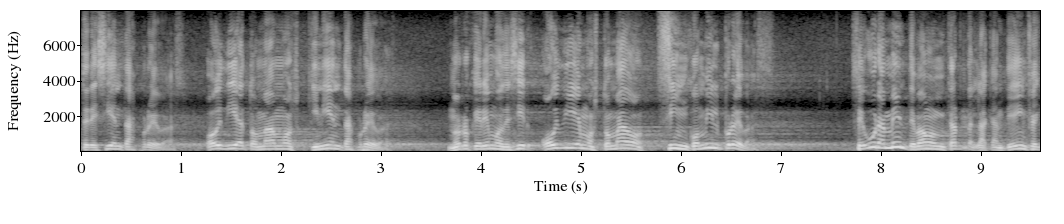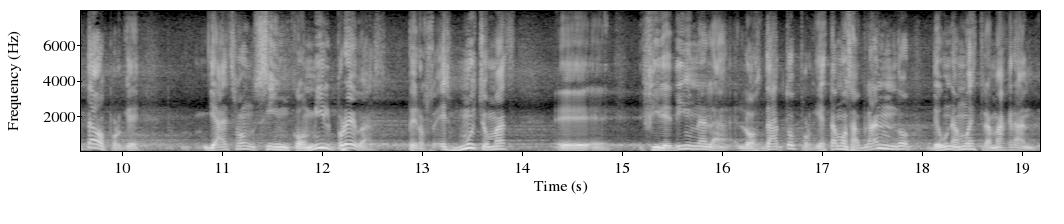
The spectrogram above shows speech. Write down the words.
300 pruebas, hoy día tomamos 500 pruebas. Nosotros queremos decir, hoy día hemos tomado 5.000 pruebas. Seguramente vamos a aumentar la cantidad de infectados porque ya son 5.000 pruebas pero es mucho más eh, fidedigna los datos porque ya estamos hablando de una muestra más grande.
